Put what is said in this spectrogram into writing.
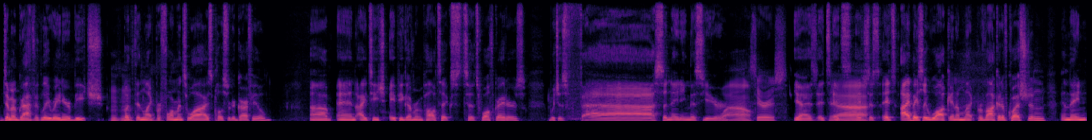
demographically Rainier Beach, but then like performance wise, closer to Garfield. Um, and I teach AP Government Politics to 12th graders, which is fascinating this year. Wow. Serious. Yeah, it's it's, Yeah. it's it's just it's. I basically walk in. I'm like provocative question, and they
